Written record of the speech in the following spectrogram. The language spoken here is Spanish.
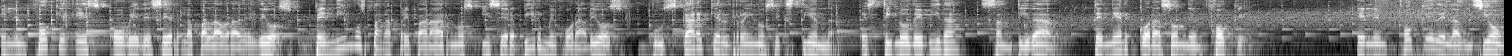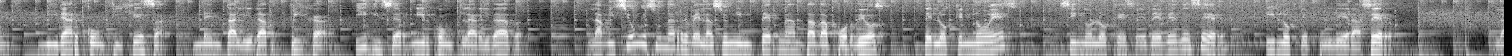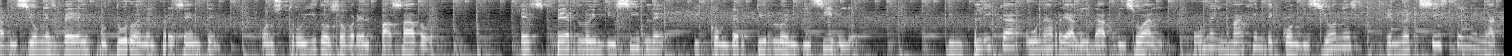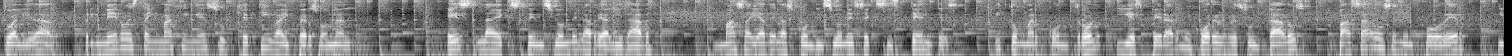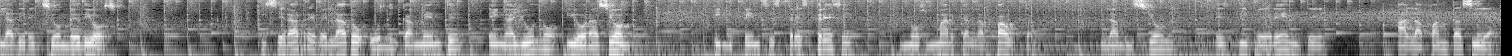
El enfoque es obedecer la palabra de Dios. Venimos para prepararnos y servir mejor a Dios, buscar que el reino se extienda, estilo de vida, santidad, tener corazón de enfoque. El enfoque de la visión, mirar con fijeza, mentalidad fija y discernir con claridad. La visión es una revelación interna dada por Dios de lo que no es, sino lo que se debe de ser y lo que pudiera ser. La visión es ver el futuro en el presente construido sobre el pasado. Es ver lo invisible y convertirlo en visible. Implica una realidad visual, una imagen de condiciones que no existen en la actualidad. Primero esta imagen es subjetiva y personal. Es la extensión de la realidad más allá de las condiciones existentes y tomar control y esperar mejores resultados basados en el poder y la dirección de Dios. Y será revelado únicamente en ayuno y oración. Filipenses 3:13 nos marca la pauta. La visión es diferente a la fantasía.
